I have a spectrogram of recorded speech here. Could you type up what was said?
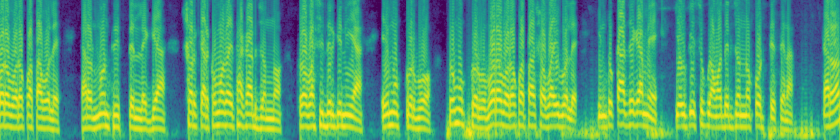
বড় বড় কথা বলে। কারণ মন্ত্রিত্বের লেগিয়া সরকার ক্ষমতায় থাকার জন্য প্রবাসীদেরকে নিয়ে এমুক করব তমুক করব, বড় বড় কথা সবাই বলে, কিন্তু কাজে কামে কেউ কিছু আমাদের জন্য করতেছে না। কারণ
